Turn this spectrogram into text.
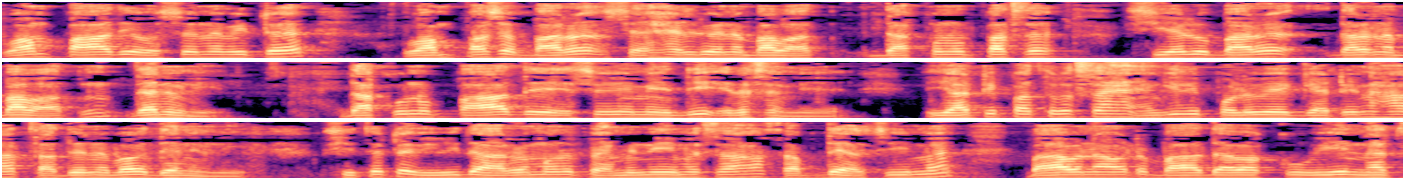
වම් පාදයේ ඔසවන විට වම් පස බර සැහැල්ලු වෙන බවත් දකුණු පස සියලු බර දරන බවත් දැනුනි. දකුණු පාදයේ එසවීමේදී එලෙසමය. යටිපතුල සහ ඇඟිලි පොළවේ ගැටෙන හා තදෙන බව දැනුනි. සිතට විවිධ අරමුණු පැමිණීම සහ ශබ්ද ඇසීම භාවනාවට බාධාවක් වූයේ නැත.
